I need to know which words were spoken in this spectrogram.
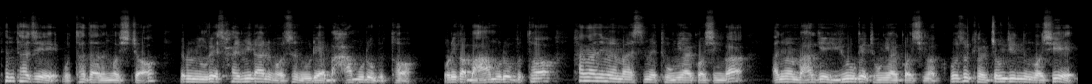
틈타지 못하다는 것이죠. 여러분 우리의 삶이라는 것은 우리의 마음으로부터 우리가 마음으로부터 하나님의 말씀에 동의할 것인가 아니면 마귀의 유혹에 동의할 것인가 그것을 결정 짓는 것이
